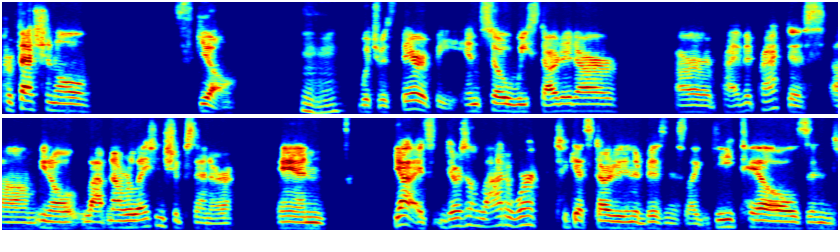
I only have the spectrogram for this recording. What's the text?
professional skill, mm-hmm. which was therapy. And so we started our our private practice, um, you know, Loppnow Relationship Center, and yeah, it's there's a lot of work to get started in a business, like details and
